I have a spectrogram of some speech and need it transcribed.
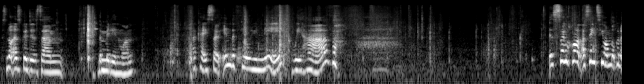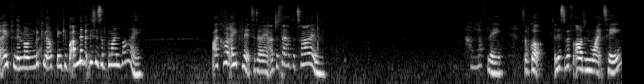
It's not as good as um, the Million one. Okay, so in the Feel Unique, we have... It's so hard. I say to you, I'm not going to open them. I'm looking I'm thinking, but I've never... This is a blind buy. But I can't open it today. I just don't have the time. How lovely. So I've got Elizabeth Arden White Tea.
